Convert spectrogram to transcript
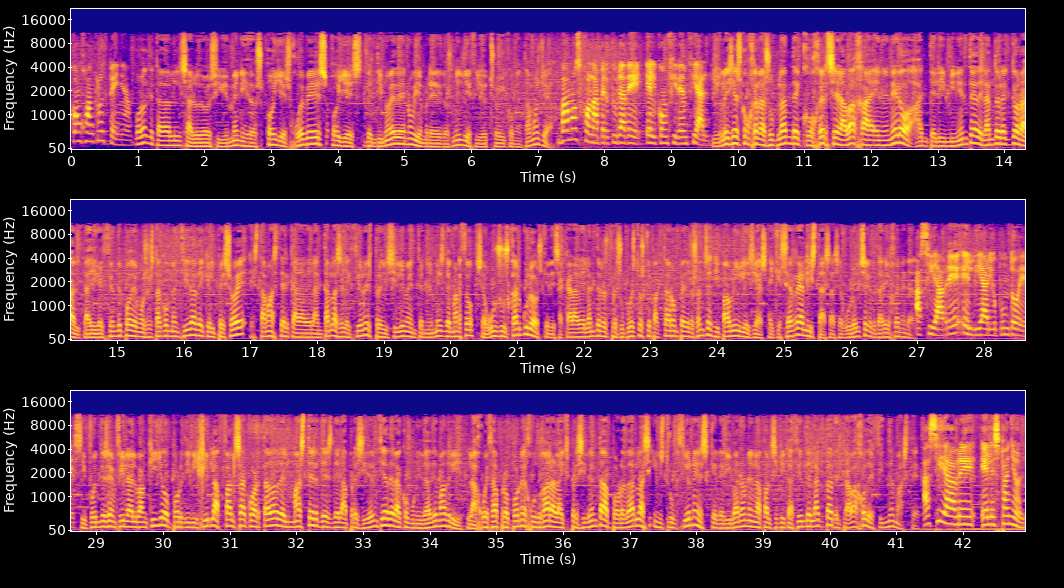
con Juan Cruz Peña. Hola, ¿qué tal? Saludos y bienvenidos. Hoy es jueves, hoy es 29 de noviembre de 2018 y comenzamos ya. Vamos con la apertura de El Confidencial. Iglesias congela su plan de cogerse la baja en enero ante el inminente adelanto electoral. La dirección de Podemos está convencida de que el PSOE está más cerca de adelantar las elecciones previsiblemente en el mes de marzo, según sus cálculos, que de sacar adelante los presupuestos que pactaron Pedro Sánchez y Pablo Iglesias hay que ser realistas, aseguró el secretario general. Así abre el diario.es. Y Fuentes enfila el banquillo por dirigir la falsa coartada del máster desde la presidencia de la Comunidad de Madrid. La jueza propone juzgar a la expresidenta por dar las instrucciones que derivaron en la falsificación del acta del trabajo de fin de máster. Así abre el español.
